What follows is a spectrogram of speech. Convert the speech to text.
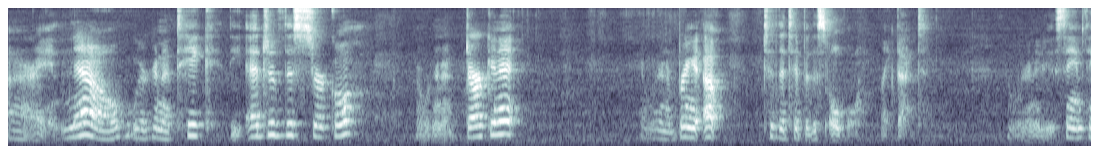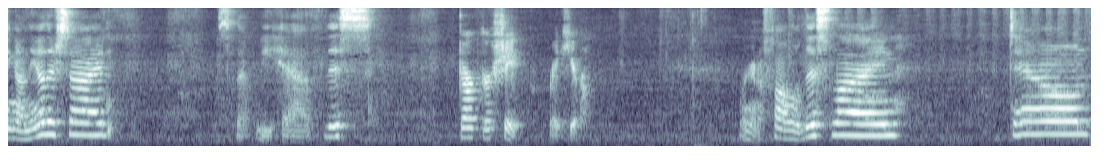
Alright, now we're going to take the edge of this circle and we're going to darken it and we're going to bring it up to the tip of this oval, like that. And we're going to do the same thing on the other side so that we have this darker shape right here. We're going to follow this line down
